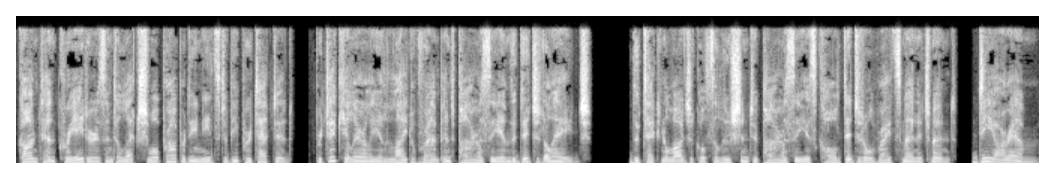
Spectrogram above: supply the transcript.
Content creators' intellectual property needs to be protected, particularly in light of rampant piracy in the digital age. The technological solution to piracy is called Digital Rights Management, DRM.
